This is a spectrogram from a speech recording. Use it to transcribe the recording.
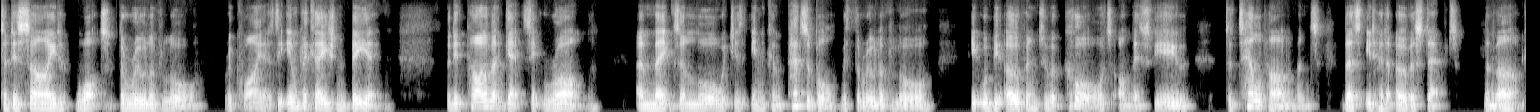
to decide what the rule of law requires. The implication being that if parliament gets it wrong and makes a law which is incompatible with the rule of law, it would be open to a court on this view to tell Parliament that it had overstepped the mark.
